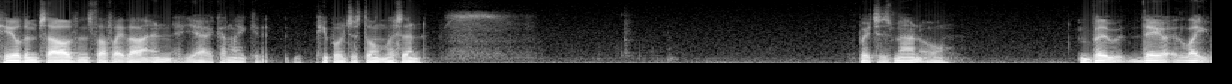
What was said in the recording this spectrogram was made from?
heal themselves and stuff like that. And yeah, kind of like people just don't listen, which is mental. But they like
